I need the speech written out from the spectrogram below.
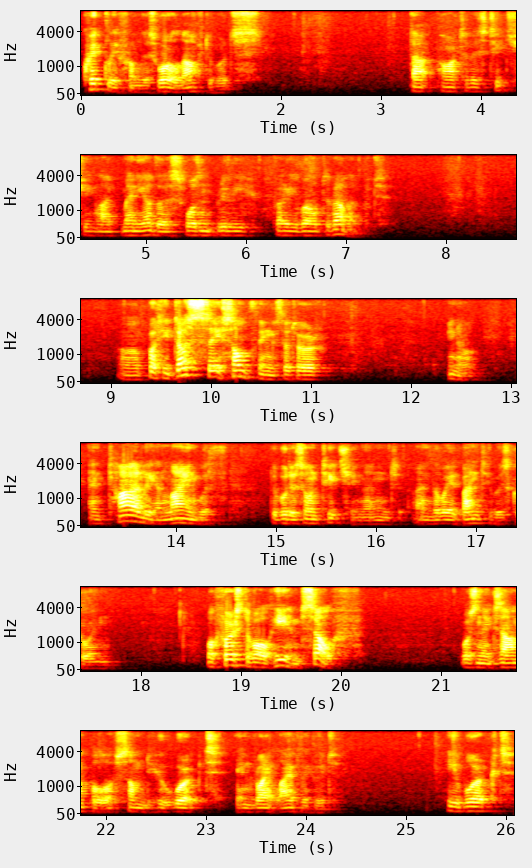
quickly from this world afterwards, that part of his teaching, like many others, wasn't really very well developed. Uh, but he does say some things that are, you know, entirely in line with the Buddha's own teaching and, and the way Bhante was going? Well, first of all, he himself was an example of somebody who worked in right livelihood. He worked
